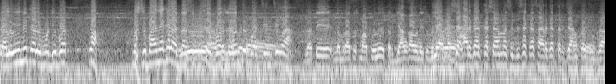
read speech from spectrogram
Kalau ini kalau mau dibuat, wah masih banyak lah, masih Iya, bisa buat benar-benar. leontu, buat cincin lah. Berarti 650 terjangkau nih Iya, sebenarnya. masih harga kasih masih bisa kasih harga terjangkau Oke. juga.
